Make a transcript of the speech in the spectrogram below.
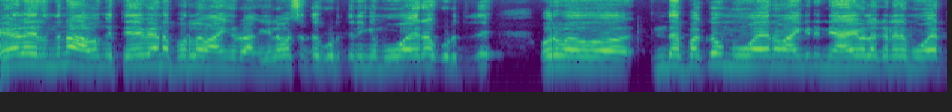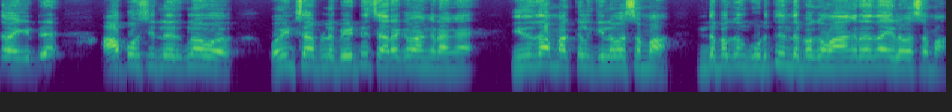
வேலை இருந்துன்னா அவங்க தேவையான பொருளை வாங்கிடுவாங்க. இலவசத்தை கொடுத்து நீங்க மூவாயிரம் கொடுத்துட்டு ஒரு இந்த பக்கம் மூவாயிரம் வாங்கிட்டு நியாய விலை கடையில் மூவாயிரத்தை வாங்கிட்டு ஆப்போசிட்ல இருக்கிற ஒயின் ஷாப்ல போயிட்டு சரக்கு வாங்குறாங்க. இதுதான் மக்களுக்கு இலவசமா? இந்த பக்கம் கொடுத்து இந்த பக்கம் வாங்குறது தான் இலவசமா?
